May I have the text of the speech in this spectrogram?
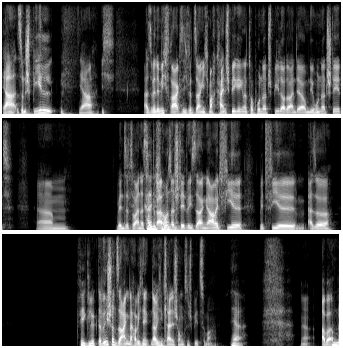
ja, so ein Spiel, ja, ich, also wenn du mich fragst, ich würde sagen, ich mache kein Spiel gegen einen Top 100 Spieler oder einen, der um die 100 steht. Ähm, wenn es jetzt so einer der 300 Chance, steht, würde ich sagen, ja, mit viel, mit viel, also viel Glück. Da würde ich schon sagen, da habe ich, ne, hab ich eine kleine Chance, ein Spiel zu machen. Ja. Ja, aber und,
